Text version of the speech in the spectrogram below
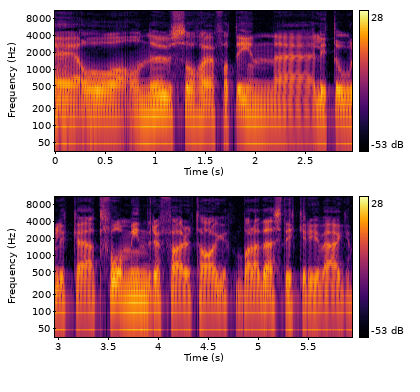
Eh, och, och nu så har jag fått in eh, lite olika, två mindre företag, bara där sticker det iväg.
